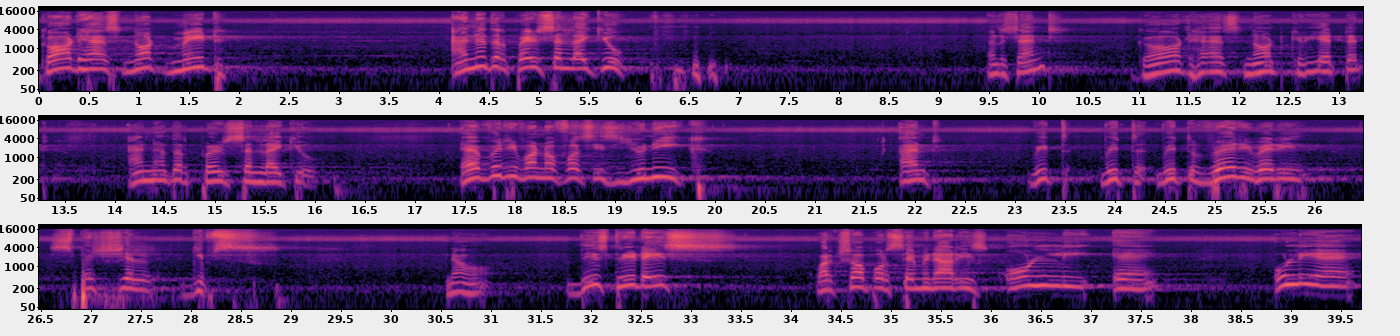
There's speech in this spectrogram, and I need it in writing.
God has not made another person like you. Understand? God has not created another person like you. Every one of us is unique and with, with, with very, very special gifts. Now, these three days workshop or seminar is only a only a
